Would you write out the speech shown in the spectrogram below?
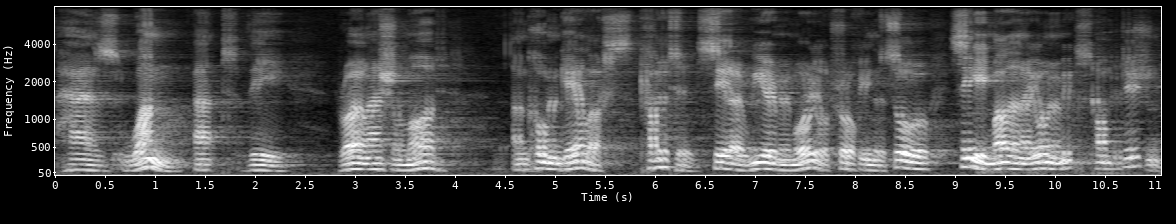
has won at the Royal National Mod An Comunn Gàidhealach's coveted Sarah Weir Memorial Trophy in the solo singing Mullin Iona mixed competition.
